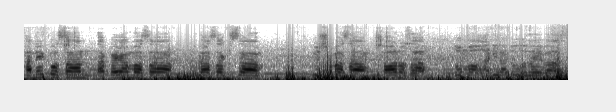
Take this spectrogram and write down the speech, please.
金子さん中山さん紫さん福島さん川野さんどうもありがとうございます。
